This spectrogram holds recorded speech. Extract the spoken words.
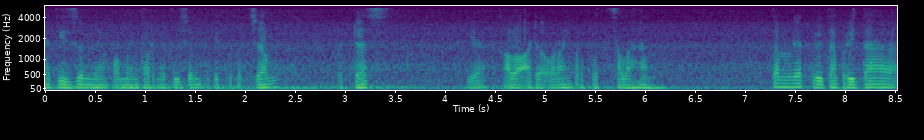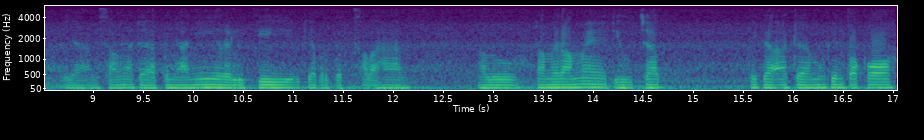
netizen ya komentar netizen begitu kejam pedas ya. Kalau ada orang yang berbuat kesalahan. Kita melihat berita-berita ya misalnya ada penyanyi religi dia berbuat kesalahan. Lalu rame-rame dihujat. Ketika ada mungkin tokoh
